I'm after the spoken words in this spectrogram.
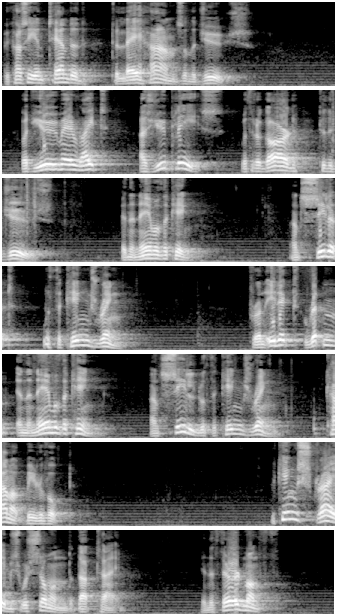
because he intended to lay hands on the Jews. But you may write as you please with regard to the Jews in the name of the king, and seal it with the king's ring. For an edict written in the name of the king and sealed with the king's ring cannot be revoked. The king's scribes were summoned at that time, in the third month,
